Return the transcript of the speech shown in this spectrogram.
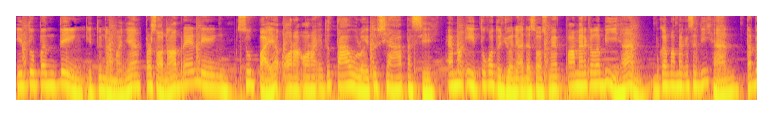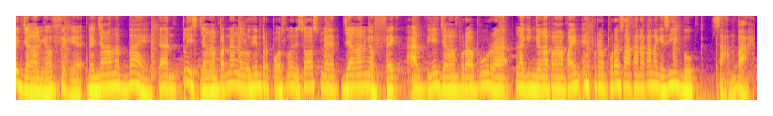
itu penting. Itu namanya personal branding. Supaya orang-orang itu tahu lo itu siapa sih. Emang itu kok tujuannya ada sosmed pamer kelebihan bukan pamer kesedihan. Tapi jangan ngefake ya dan jangan lebay. Dan please jangan pernah ngeluhin perpost lo di sosmed. Jangan ngefake artinya jangan pura-pura. Lagi nggak ngapa-ngapain eh pura-pura seakan-akan lagi sibuk. Sampah.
